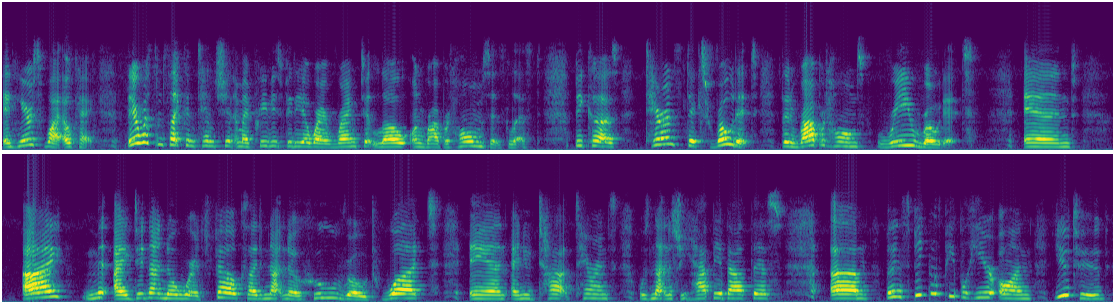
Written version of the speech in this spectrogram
And here's why. Okay, there was some slight contention in my previous video where I ranked it low on Robert Holmes's list. Because Terrance Dicks wrote it, then Robert Holmes rewrote it and I I did not know where it fell because I did not know who wrote what, and I knew Terrance was not necessarily happy about this. Um, but in speaking with people here on YouTube,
